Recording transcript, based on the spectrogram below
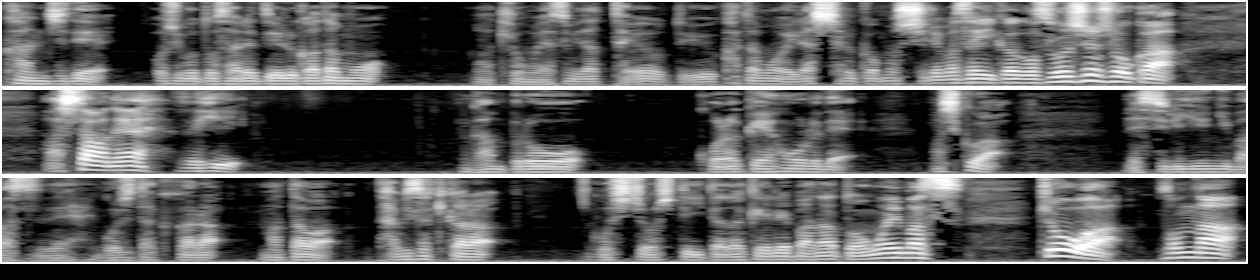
感じでお仕事されている方も、まあ、今日も休みだったよという方もいらっしゃるかもしれません。いかがお過ごしでしょうか明日はね、ぜひ、ガンプロを後楽園ホールで、もしくは、レスリーユニバースでね、ご自宅から、または旅先からご視聴していただければなと思います。今日は、そんな、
